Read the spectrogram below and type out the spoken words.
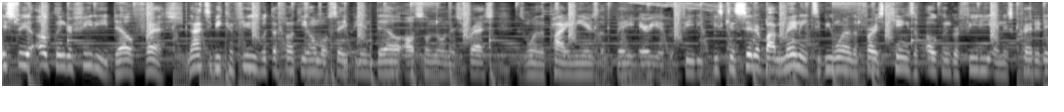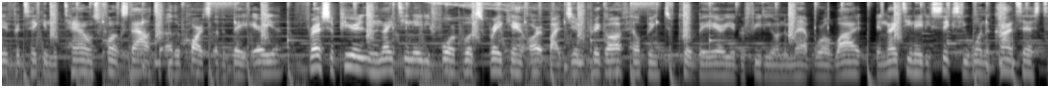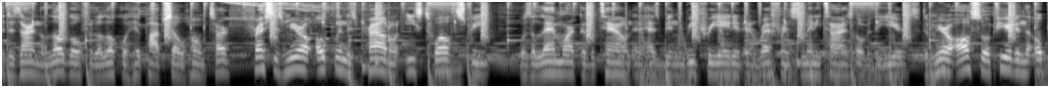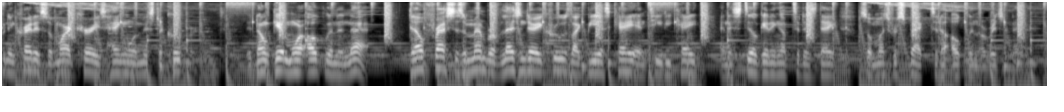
History of Oakland graffiti, Del Phresh. Not to be confused with the funky Homosapien, Del, also known as Phresh, is one of the pioneers of Bay Area graffiti. He's considered by many to be one of the first kings of Oakland graffiti and is credited for taking the town's funk style to other parts of the Bay Area. Phresh appeared in the 1984 book Spraycan Art by Jim Prigoff, helping to put Bay Area graffiti on the map worldwide. In 1986, he won a contest to design the logo for the local hip hop show Home Turf. Phresh's mural Oakland is Proud on East 12th Street was a landmark of the town and has been recreated and referenced many times over the years. The mural also appeared in the opening credits of Mark Curry's Hanging with Mr. Cooper. It don't get more Oakland than that. Del Phresh is a member of legendary crews like BSK and TDK and is still getting up to this day, so much respect to the Oakland originator.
